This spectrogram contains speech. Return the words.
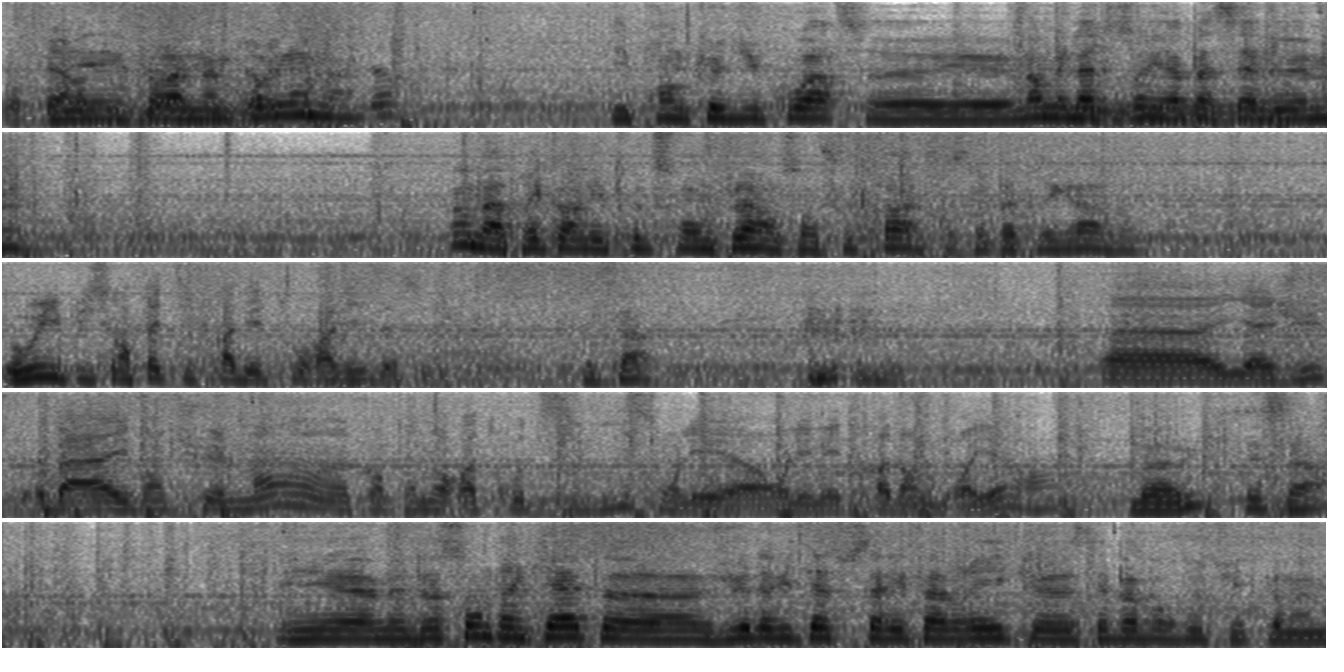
Pour faire Mais t'auras le même problème. répartiteur. Il prend que du quartz. euh, Non mais là, de toute façon, il va passer à l'EME. Non mais après, quand les trucs seront pleins, on s'en foutra. Ce sera pas très grave. Oui, puisqu'en fait, il fera des tours à vide. c'est ça. Euh, Il y a juste, bah éventuellement, euh, quand on aura trop de silice, on les, euh, on les mettra dans le broyeur. hein. Bah oui, c'est ça. Et euh, mais de toute façon, t'inquiète, euh, vu la vitesse où ça les fabrique, euh, c'est pas pour tout de suite quand même.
